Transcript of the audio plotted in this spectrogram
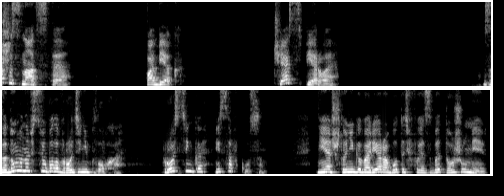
шестнадцатая. Побег. Часть первая. Задумано все было вроде неплохо. Простенько и со вкусом. Нет, что не говоря, работать в ФСБ тоже умеют.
